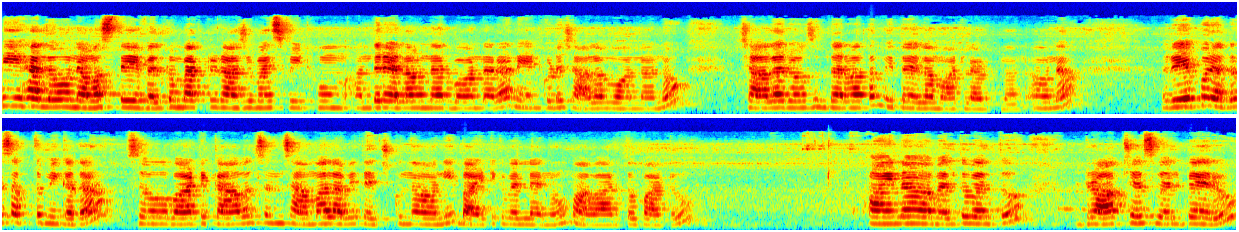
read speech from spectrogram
అండి. హలో నమస్తే. Welcome back to Raji my sweet home. అందరూ ఎలా ఉన్నారు? బాగున్నారా? నేను కూడా చాలా బాగున్నాను. చాలా రోజుల తర్వాత మీతో ఇలా మాట్లాడుతున్నాను. అవునా? రేపు రథసప్తమి కదా. సో వాటికి కావాల్సిన సామాన్లు అవి తెచ్చుకుందామని బయటికి వెళ్ళాను మా వారితో పాటు. ఆయన వెళ్తూ వెళ్తూ డ్రాప్ చేసి వెళ్ళిపోయారు.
